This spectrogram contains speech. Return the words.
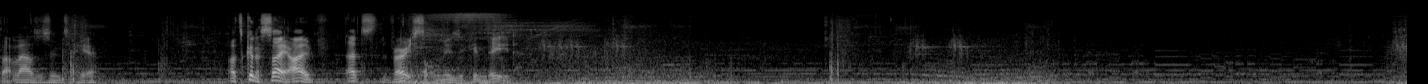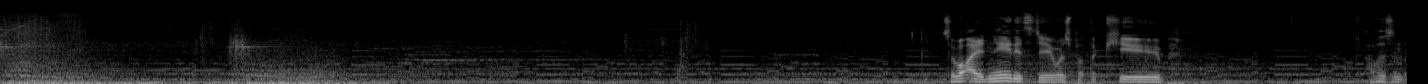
that allows us into here. I was gonna say, I've that's very subtle music indeed. So what I needed to do was put the cube... I wasn't...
